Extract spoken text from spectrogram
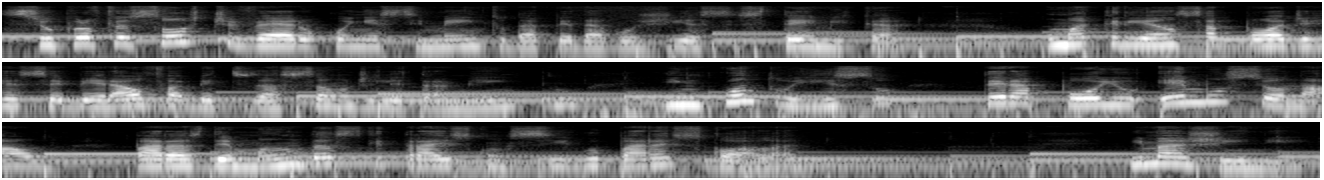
Se o professor tiver o conhecimento da pedagogia sistêmica, uma criança pode receber alfabetização de letramento enquanto isso, ter apoio emocional para as demandas que traz consigo para a escola. Imagine,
